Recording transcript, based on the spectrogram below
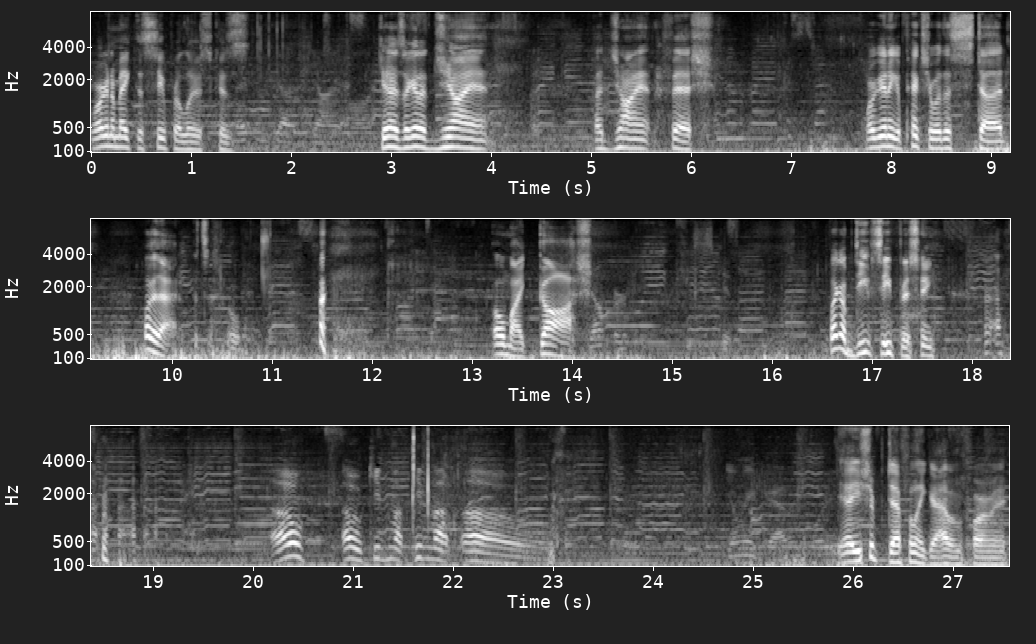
we're gonna make this super loose because He's got a giant on. guys, I got a giant a giant fish. We're getting a picture with this stud. Look at that. It's oh. oh my gosh. Jumper. Just kidding. Like I'm deep sea fishing. Oh, oh, keep him up, keep him up. Oh. You want me to grab him for you? Yeah, you should definitely grab him for me.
